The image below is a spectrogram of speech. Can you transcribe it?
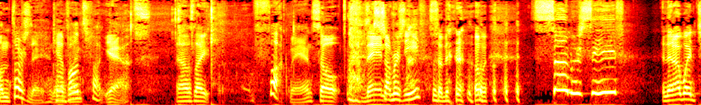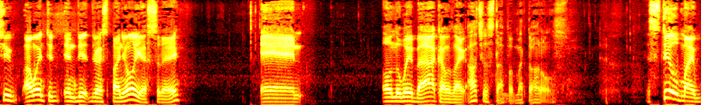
on Thursday. And was like, fuck yeah! And I was like, fuck, man. So then Summer's Eve. so then Summer's Eve. And then I went to I went to and did the Espanol yesterday, and on the way back I was like, I'll just stop at McDonald's. It's still my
